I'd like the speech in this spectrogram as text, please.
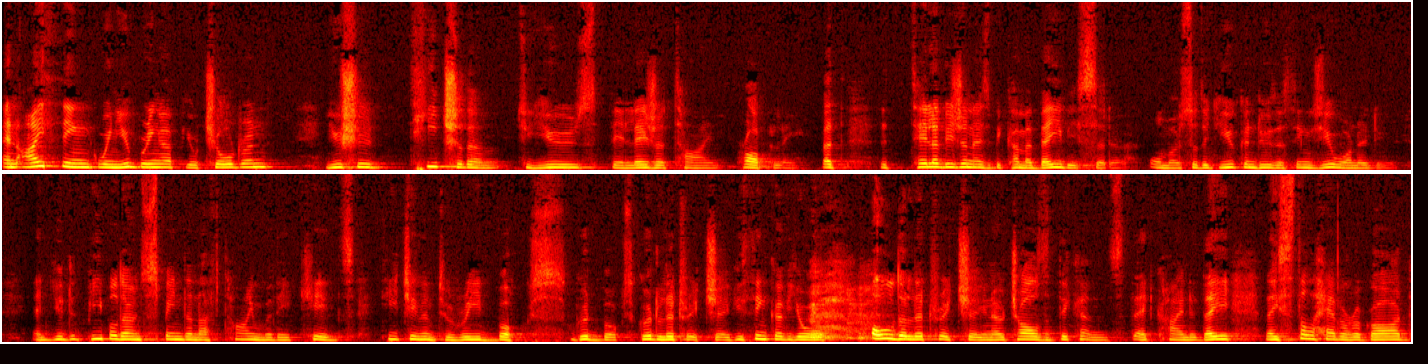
And I think when you bring up your children, you should teach them to use their leisure time properly. But the television has become a babysitter almost, so that you can do the things you want to do. And you, people don't spend enough time with their kids teaching them to read books, good books, good literature. If you think of your older literature, you know, Charles Dickens, that kind of, they, they still have a regard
